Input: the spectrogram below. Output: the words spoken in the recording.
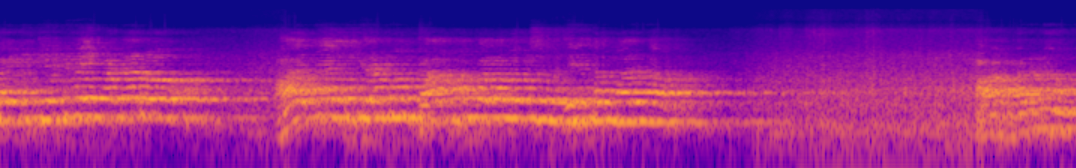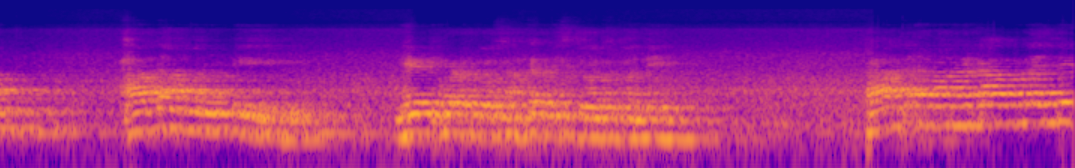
బయటికి ఎన్నివేయబడ్డారో ఆధ్యాత్మిక క్రమం పాపం వల్ల వచ్చిన జీతం మరణం ఆ మరణం ఆదాము నుండి నేటి వరకు సంక్రమిస్తూ వస్తుంది పాత మన కాలంలో అయితే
